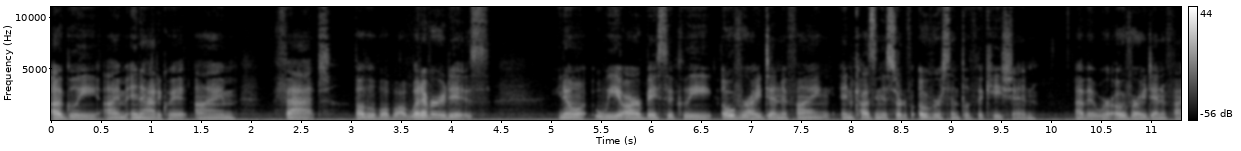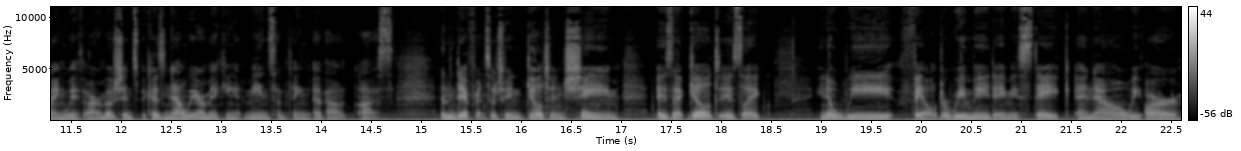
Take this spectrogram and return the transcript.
ugly. I'm inadequate. I'm fat. Blah, blah, blah, blah. Whatever it is. You know, we are basically over identifying and causing this sort of oversimplification of it. We're over identifying with our emotions because now we are making it mean something about us. And the difference between guilt and shame is that guilt is like, you know, we failed or we made a mistake and now we are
